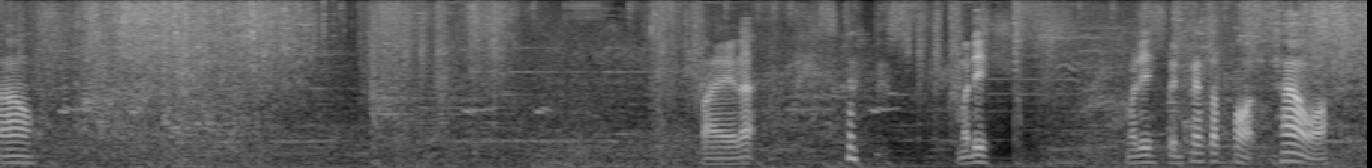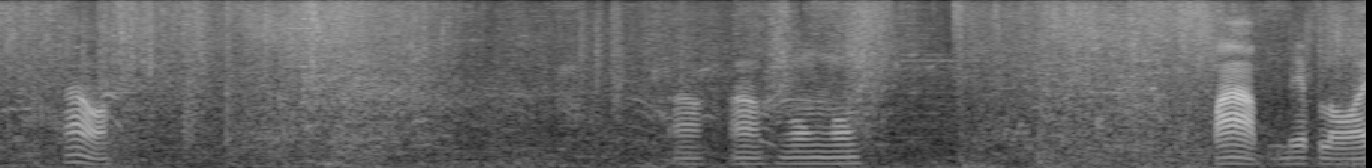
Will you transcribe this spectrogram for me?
อ้าวไปละ มาดิ มาดิ เป็นแค่ซัพพอร์ตห้าวเหรอห้าวเหรออ้าวอ้าวงงงง ปาบเรียบร้อย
